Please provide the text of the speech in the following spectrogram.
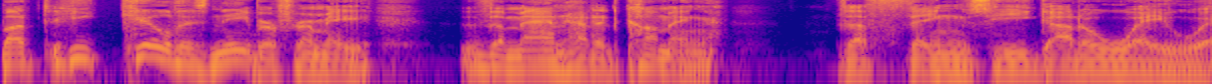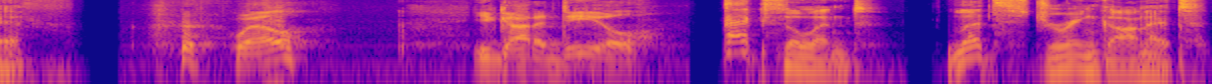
but he killed his neighbor for me. The man had it coming. The things he got away with. Well, you got a deal. Excellent. Let's drink on it.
